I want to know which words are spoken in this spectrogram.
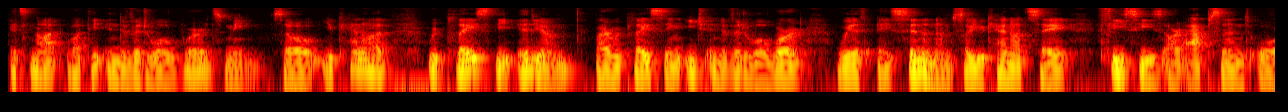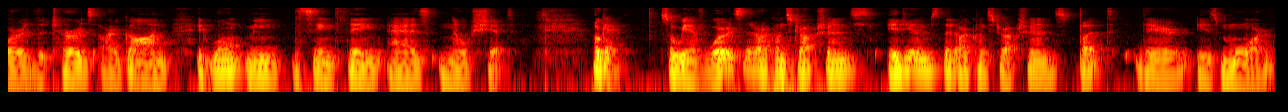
it's not what the individual words mean. So you cannot replace the idiom by replacing each individual word with a synonym. So you cannot say feces are absent or the turds are gone. It won't mean the same thing as no shit. Okay, so we have words that are constructions, idioms that are constructions, but there is more.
